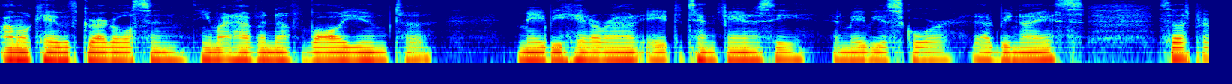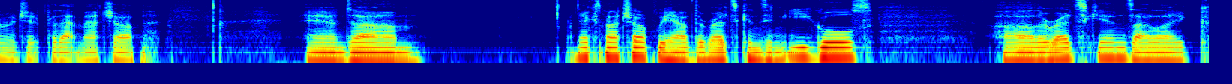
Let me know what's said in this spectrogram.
I'm okay with Greg Olsen. He might have enough volume to maybe hit around eight to ten fantasy and maybe a score. That'd be nice. So that's pretty much it for that matchup. And um, next matchup we have the Redskins and Eagles. Uh, the Redskins, I like.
